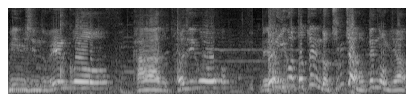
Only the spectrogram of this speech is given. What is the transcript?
민심도 잃고 강화도 터지고. 너 이거 터트리면 너 진짜 못된 놈이야.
